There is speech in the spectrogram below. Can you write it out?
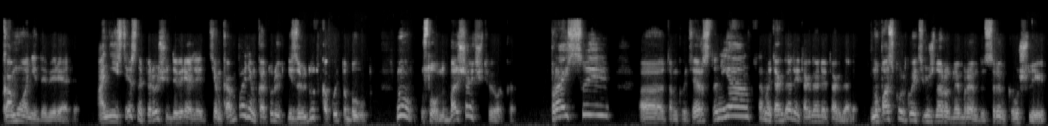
Кому они доверяли? Они, естественно, в первую очередь доверяли тем компаниям, которые их не заведут в какой-то блуд. Ну, условно, большая четверка. Прайсы, э, там какой-то Ernst Young, там, и так далее, и так далее, и так далее. Но поскольку эти международные бренды с рынка ушли,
